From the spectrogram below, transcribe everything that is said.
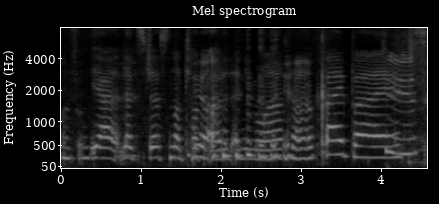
Mal so. Ja, let's just not talk Ja. about it anymore. Ja. Bye bye. Tschüss.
